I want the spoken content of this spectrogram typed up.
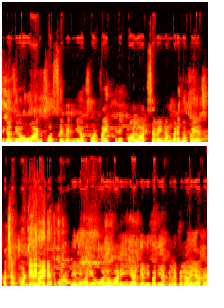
zero zero one four seven zero four five three call WhatsApp এই নাম্বারে দুটোই আছে। আচ্ছা তোমার ডেলিভারিটা একটু বলো। Delivery all over India delivery available হয়ে যাবে।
